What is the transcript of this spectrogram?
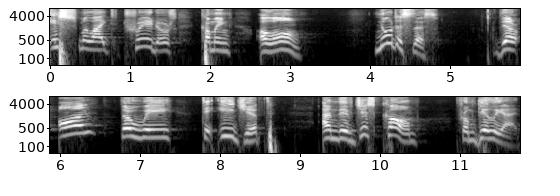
Ishmaelite traders coming along. Notice this. They're on their way to Egypt and they've just come from Gilead.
